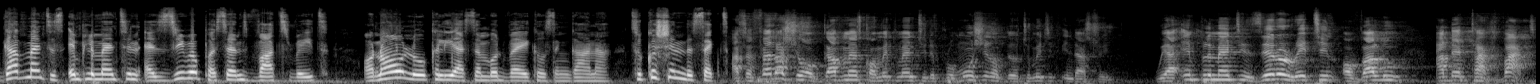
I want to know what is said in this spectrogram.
government is implementing a 0% VAT rate on all locally assembled vehicles in Ghana to cushion the sector. As a further show of government's commitment to the promotion of the automotive industry, we are implementing zero rating of value added tax VAT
